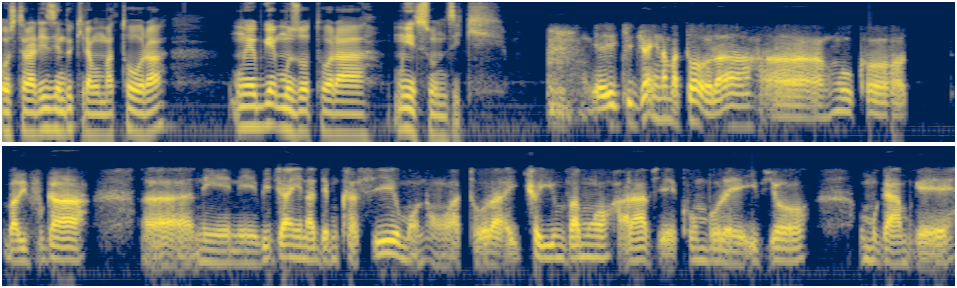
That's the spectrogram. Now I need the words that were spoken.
australia izindukira mu matora mwebwe muzotora mwisunze iki Eh, ikijanye n'amatora ah, nk'uko babivuga ah, ni ni bijanye na demokarasi umuntu atora ico yiyumvamwo aravye kumbure ivyo umugambwe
